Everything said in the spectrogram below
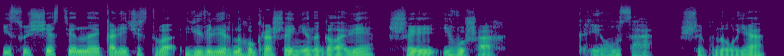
и существенное количество ювелирных украшений на голове, шее и в ушах. «Криуса!» — шепнул я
